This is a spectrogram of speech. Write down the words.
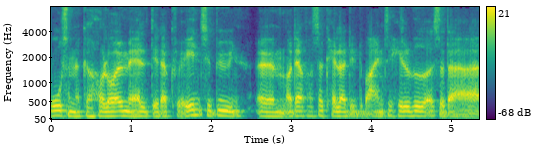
russerne kan holde øje med alt det, der kører ind til byen. Øhm, og derfor så kalder de det vejen til helvede. Altså der er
